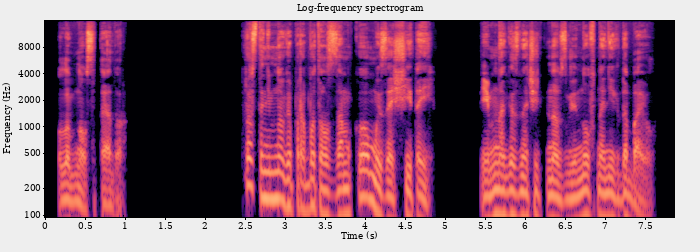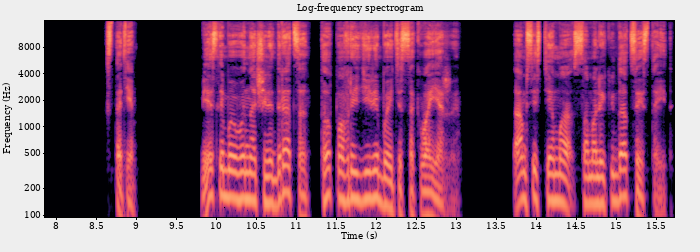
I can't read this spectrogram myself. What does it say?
— улыбнулся Теодор. «Просто немного поработал с замком и защитой», и, многозначительно взглянув на них, добавил. «Кстати, если бы вы начали драться, то повредили бы эти саквояжи. Там система самоликвидации стоит.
